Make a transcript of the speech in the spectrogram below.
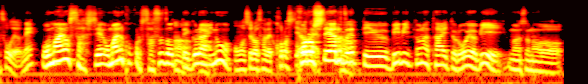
そうだよね。お前を刺してお前の心刺すぞってぐらいのうん面白さで殺してやるぜ。殺してやるぜっうん。ていうビビッドなタイトルおよび、まあ、その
